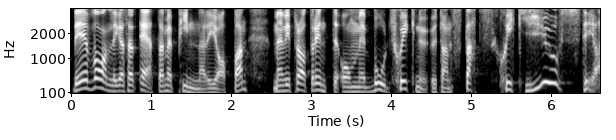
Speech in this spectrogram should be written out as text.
Det är vanligast att äta med pinnar i Japan, men vi pratar inte om bordsskick nu, utan statsskick. Just det, ja!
